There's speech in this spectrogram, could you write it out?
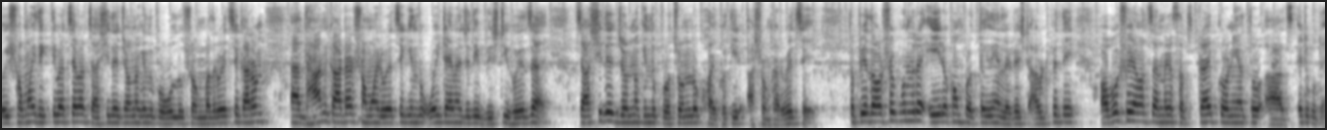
ওই সময় দেখতে পাচ্ছি আবার চাষিদের জন্য কিন্তু প্রবল দুঃসংবাদ রয়েছে। কারণ ধান কাটার সময় রয়েছে, কিন্তু ওই টাইমে যদি বৃষ্টি হয়ে যায়, চাষিদের জন্য কিন্তু প্রচণ্ড ক্ষয়ক্ষতির আশঙ্কা রয়েছে। তো প্রিয় দর্শক বন্ধুরা, এইরকম প্রত্যেকদিন লেটেস্ট আপডেট পেতে অবশ্যই আমার চ্যানেলকে সাবস্ক্রাইব করে নিও। তো আজ এটুকুটাই।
